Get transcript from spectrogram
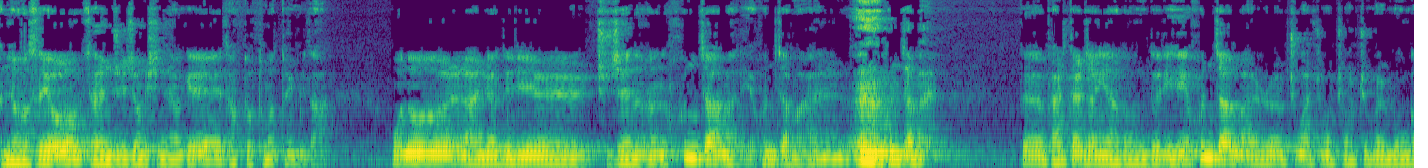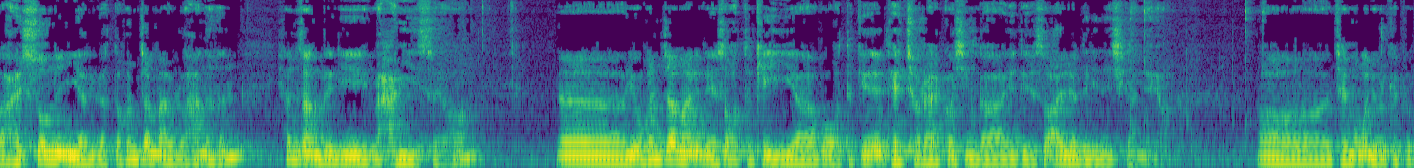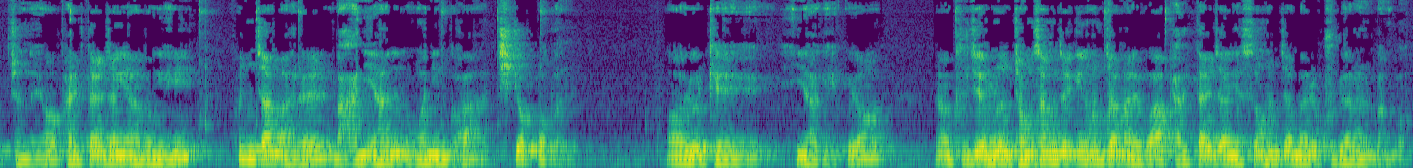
안녕하세요. 자연주의 정신의학의 닥터토마토입니다. 오늘 알려드릴 주제는 혼자말이에요. 혼자말. 혼자말. 그 발달장애 아동들이 혼자말로 쭈글쭈글쭈글쭈글 뭔가 알 수 없는 이야기를 갖다 혼자말로 하는 현상들이 많이 있어요. 어, 이 혼자말에 대해서 어떻게 이해하고 어떻게 대처를 할 것인가에 대해서 알려드리는 시간이에요. 어, 제목은 이렇게 붙였네요. 발달장애 아동이 혼자 말을 많이 하는 원인과 치료법은 어, 이렇게 이야기했고요. 어, 부제로는 정상적인 혼자말과 발달장애성 혼자말을 구별하는 방법.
